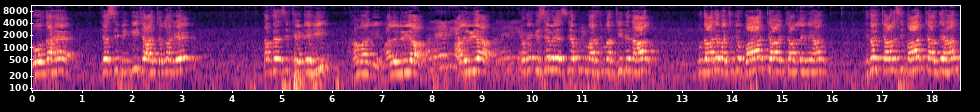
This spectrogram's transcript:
ਬੋਲਦਾ ਹੈ। ਜੇ ਅਸੀਂ ਵਿੰਗੀ ਚਾਲ ਚੱਲਾਂਗੇ ਤਾਂ ਫਿਰ ਅਸੀਂ ਠੇਡੇ ਹੀ ਖਾਵਾਂਗੇ। ਹਾਲੇਲੂਇਆ। ਹਾਲੇਲੂਇਆ। ਕਿਉਂਕਿ ਕਿਸੇ ਵੇਲੇ ਅਸੀਂ ਆਪਣੀ ਮਰਜ਼ੀ ਮਰਜ਼ੀ ਦੇ ਨਾਲ ਖੁਦਾ ਦੇ ਬੱਚੇ ਜੋ ਬਾਹਰ ਚਾਲ ਚੱਲ ਲੈਂਦੇ ਹਨ ਜਦੋਂ ਚਾਲ ਅਸੀਂ ਬਾਹਰ ਚੱਲਦੇ ਹਨ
